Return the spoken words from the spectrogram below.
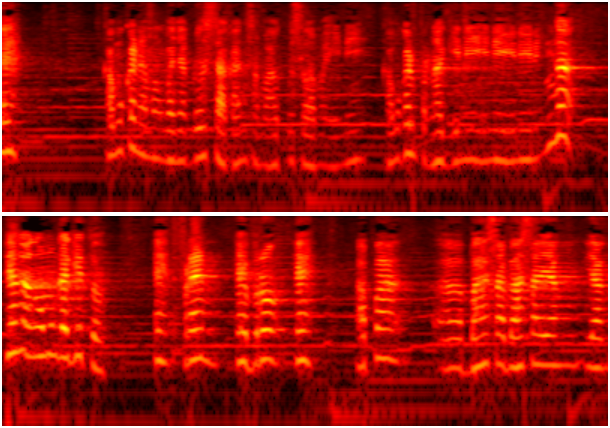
eh kamu kan emang banyak dosa kan sama aku selama ini. Kamu kan pernah gini, ini, ini, ini. Enggak, dia nggak ngomong kayak gitu. Eh friend, eh bro, eh apa bahasa-bahasa yang yang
